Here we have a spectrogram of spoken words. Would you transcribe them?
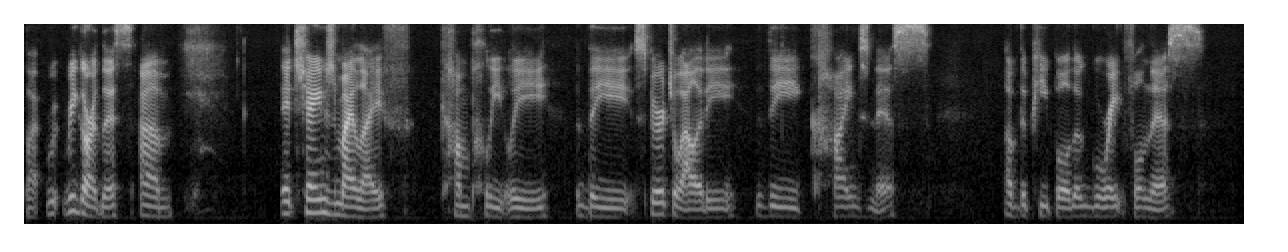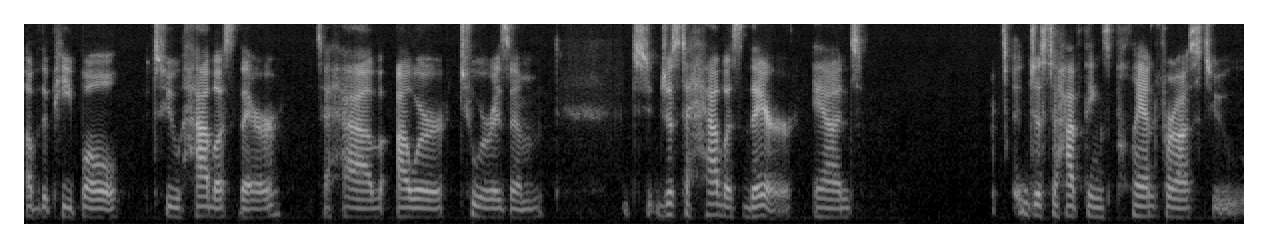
But r- regardless, um, it changed my life completely. The spirituality, the kindness of the people, the gratefulness of the people to have us there to have our tourism, to, just to have us there and just to have things planned for us to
